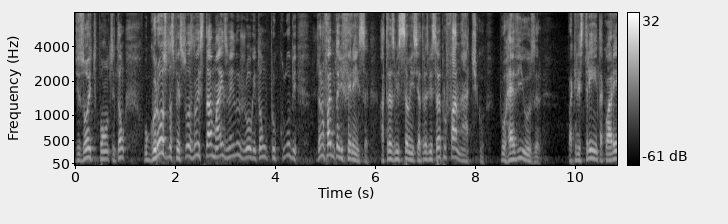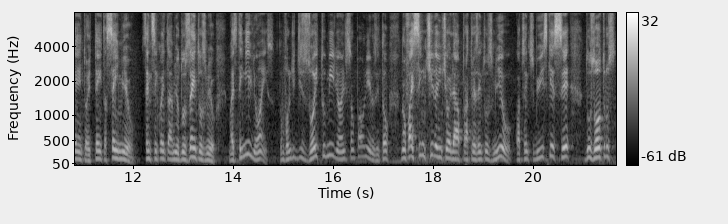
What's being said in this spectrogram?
18 pontos. Então, o grosso das pessoas não está mais vendo o jogo. Então, para o clube, já não faz muita diferença a transmissão em si. A transmissão é para o fanático, para o heavy user. Para aqueles 30, 40, 80, 100 mil, 150 mil, 200 mil. Mas tem milhões. Estamos falando de 18 milhões de São Paulinos. Então, não faz sentido a gente olhar para 300 mil, 400 mil e esquecer dos outros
